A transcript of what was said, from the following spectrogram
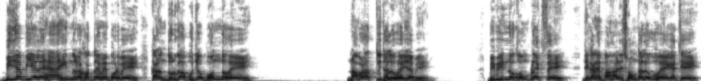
বিজেপি এলে হ্যাঁ হিন্দুরা খতমে পড়বে, কারণ দুর্গা পুজো বন্ধ হয়ে নবরাত্রি চালু হয়ে যাবে। বিভিন্ন কমপ্লেক্সে যেখানে বাঙালি সংখ্যালঘু হয়ে গেছে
